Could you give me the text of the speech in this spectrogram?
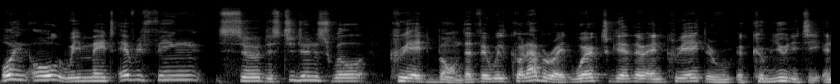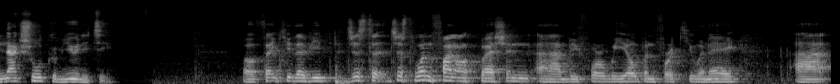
all in all we made everything so the students will create bond, that they will collaborate, work together, and create a, a community, an actual community. Well, thank you, David. Just a, just one final question uh, before we open for Q and A. Uh,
